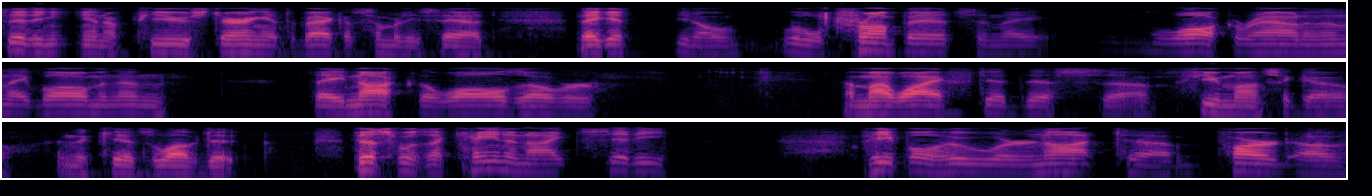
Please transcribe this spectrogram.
sitting in a pew staring at the back of somebody's head. They get, you know, little trumpets and they walk around and then they blow them and then they knock the walls over. And my wife did this uh, a few months ago, and the kids loved it. This was a Canaanite city, people who were not uh, part of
